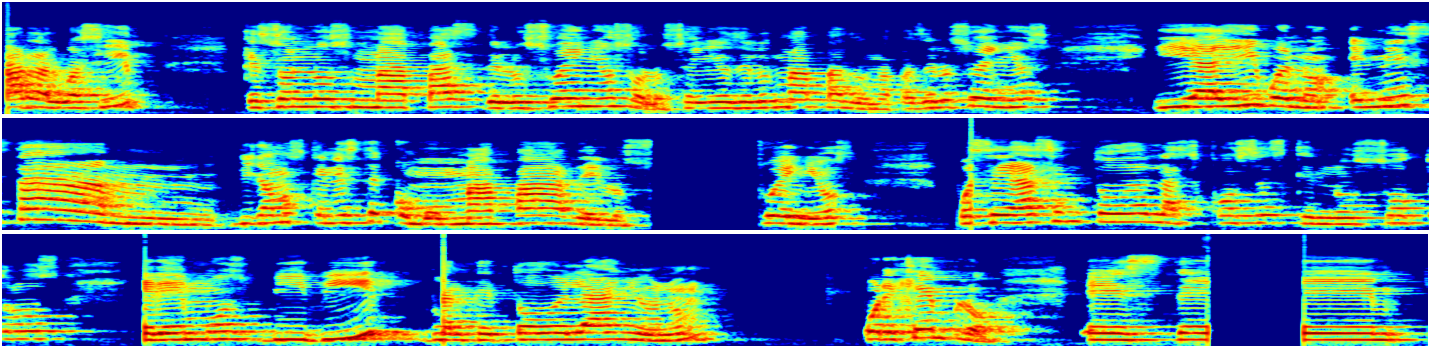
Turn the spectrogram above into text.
algo así, que son los mapas de los sueños o los sueños de los mapas, los mapas de los sueños. Y ahí, bueno, en esta, mm, digamos que en este como mapa de los sueños, pues se hacen todas las cosas que nosotros queremos vivir durante todo el año, ¿no? Por ejemplo, este, eh,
